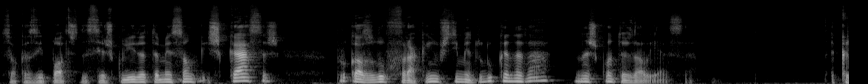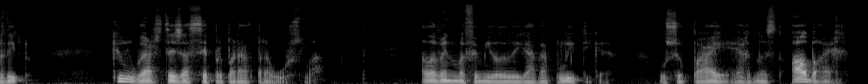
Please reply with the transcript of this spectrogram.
Só que as hipóteses de ser escolhida também são escassas por causa do fraco investimento do Canadá nas contas da Aliança. Acredito que o lugar esteja a ser preparado para Úrsula. Ela vem de uma família ligada à política. O seu pai, Ernest Albrecht,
